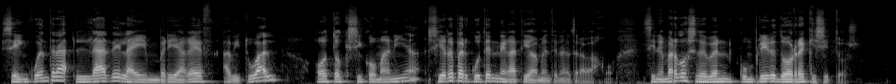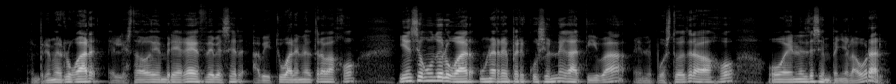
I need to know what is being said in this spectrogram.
se encuentra la de la embriaguez habitual o toxicomanía si repercuten negativamente en el trabajo. Sin embargo, se deben cumplir dos requisitos. En primer lugar, el estado de embriaguez debe ser habitual en el trabajo y en segundo lugar, una repercusión negativa en el puesto de trabajo o en el desempeño laboral.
